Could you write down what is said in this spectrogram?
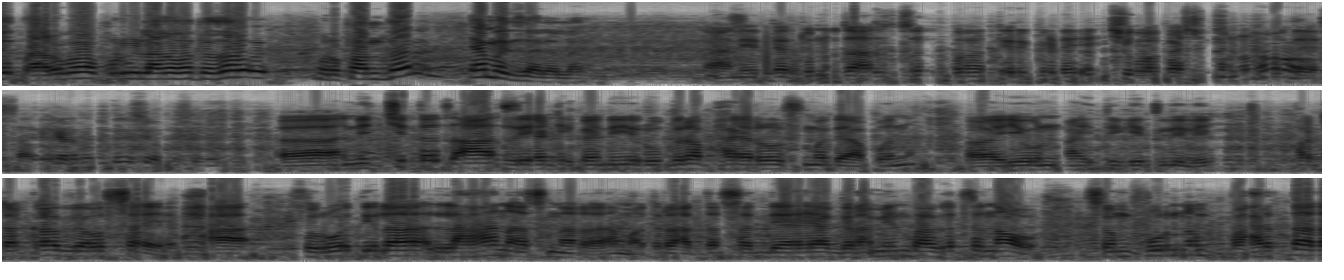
जे दारुगोळा पूर्वी लागत होता त्याचं रूपांतर यामध्ये झालेलं आहे. आणि त्यातूनच आज तेरखेडे शिवकाशी म्हणून. अ, निश्चितच आज या ठिकाणी रुद्रा फायरमध्ये आपण येऊन माहिती घेतलेली. फटाका व्यवसाय हा सुरुवातीला लहान असणारा मात्र आता सध्या या ग्रामीण भागाचं नाव संपूर्ण भारतात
